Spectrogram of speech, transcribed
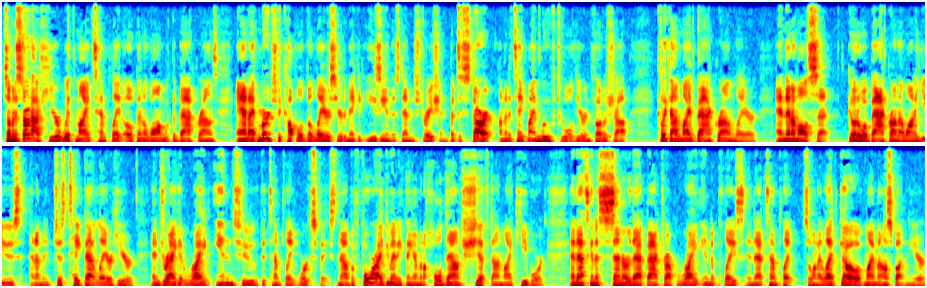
So I'm going to start out here with my template open along with the backgrounds, and I've merged a couple of the layers here to make it easy in this demonstration. But to start, I'm going to take my Move tool here in Photoshop, click on my background layer, and then I'm all set. Go to a background I want to use, and I'm going to just take that layer here and drag it right into the template workspace. Now, before I do anything, I'm going to hold down Shift on my keyboard, and that's going to center that backdrop right into place in that template. So when I let go of my mouse button here,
